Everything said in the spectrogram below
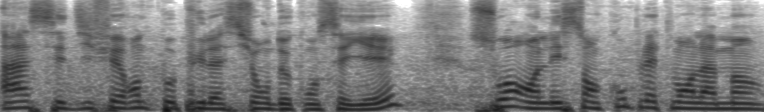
à ces différentes populations de conseillers, soit en laissant complètement la main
